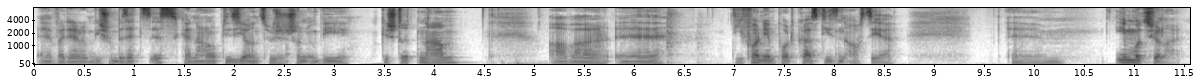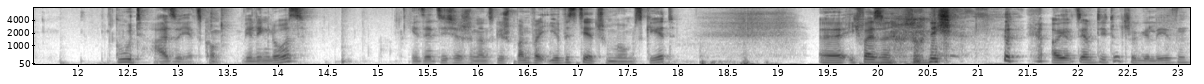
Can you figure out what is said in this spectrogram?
äh, weil der irgendwie schon besetzt ist. Keine Ahnung, ob die sich auch inzwischen schon irgendwie gestritten haben. Aber äh, die von dem Podcast, die sind auch sehr ähm, emotional. Gut, also jetzt kommt, wir legen los. Ihr seid sicher schon ganz gespannt, weil ihr wisst jetzt schon, worum es geht. Äh, ich weiß noch nicht. Aber ihr habt es ja im Titel schon gelesen.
